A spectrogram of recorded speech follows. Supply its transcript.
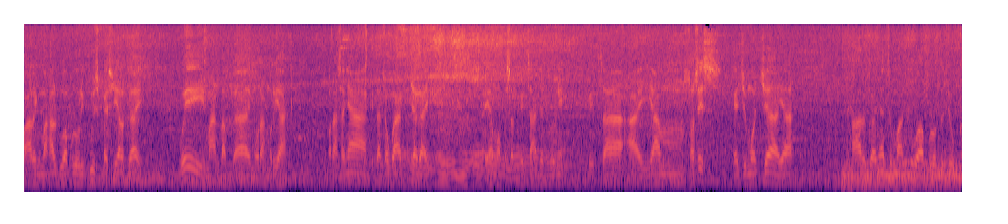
paling mahal 20.000 spesial guys. Wih mantap guys. Murah meriah. Rasanya kita coba aja guys. Saya mau pesan pizza aja dulu nih. Pizza ayam sosis keju moja ya. Harganya cuma 27k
